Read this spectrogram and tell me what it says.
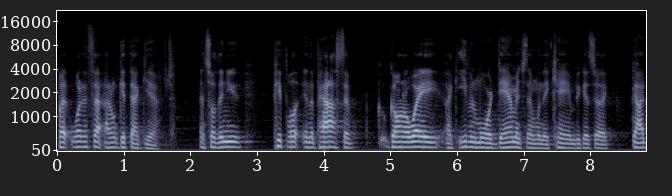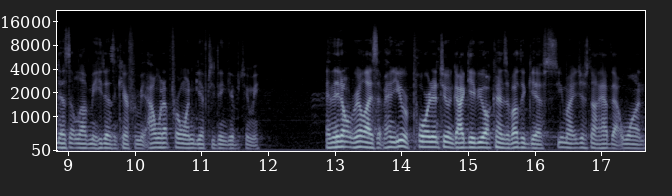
But what if that I don't get that gift? And so then you people in the past have gone away like even more damaged than when they came because they're like, God doesn't love me. He doesn't care for me. I went up for one gift. He didn't give it to me. and they don't realize that, man, you were poured into and God gave you all kinds of other gifts. You might just not have that one.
